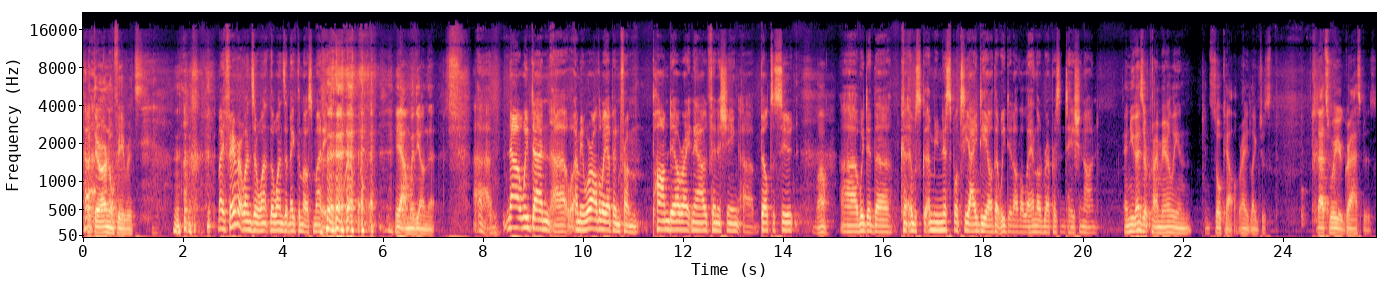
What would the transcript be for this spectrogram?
but there are no favorites. My favorite ones are one, the ones that make the most money. yeah, I'm with you on that. Uh, no, we've done. Uh, I mean, we're all the way up in from Palmdale right now, finishing uh, built a suit. Wow. Uh, we did the. It was a municipal TI deal that we did all the landlord representation on. And you guys are primarily in in SoCal, right? Like just that's where your grasp is.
